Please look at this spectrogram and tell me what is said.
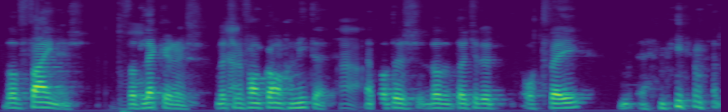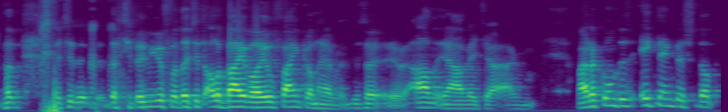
Dat het fijn is. Dat lekker is. Dat je ervan kan genieten. Ja. En dat, dus, dat, dat je er, of twee, dat, dat, je er, dat je er in ieder geval, dat je het allebei wel heel fijn kan hebben. Dus uh, aan, ja, weet je. Maar dat komt dus, ik denk dus dat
